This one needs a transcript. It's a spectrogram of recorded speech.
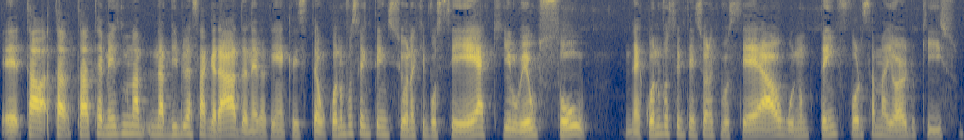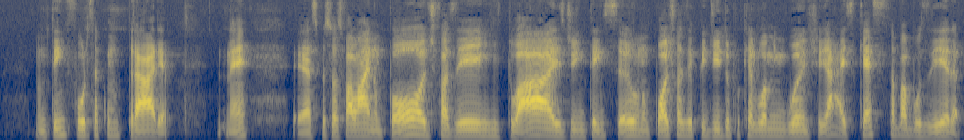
é, tá, tá, tá, até mesmo na, na Bíblia Sagrada, né, para quem é cristão. Quando você intenciona que você é aquilo, eu sou, né? Quando você intenciona que você é algo, não tem força maior do que isso. Não tem força contrária, né? É, as pessoas falam, ah, não pode fazer rituais de intenção, não pode fazer pedido porque é lua minguante. Ah, esquece essa baboseira.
